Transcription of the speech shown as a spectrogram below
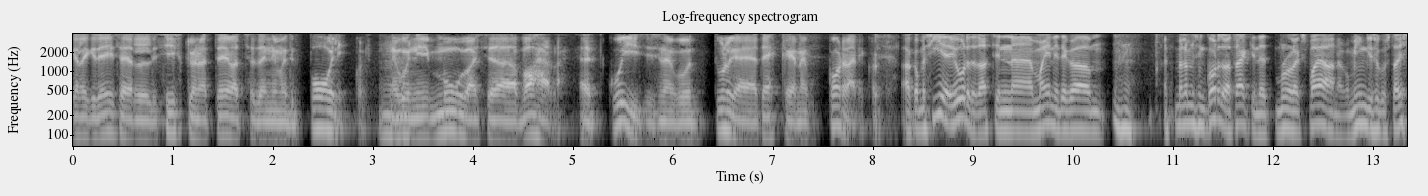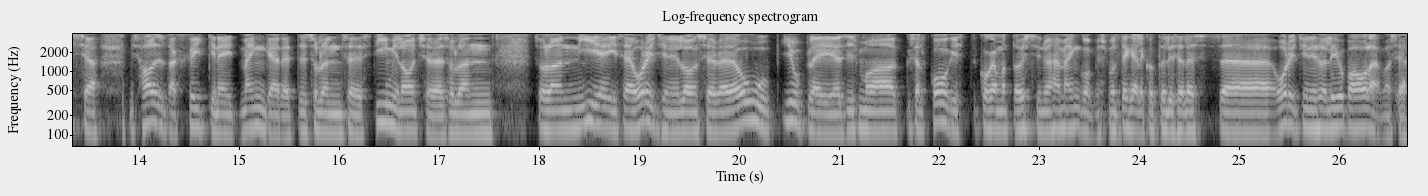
kellegi teisel siis, kui nad teevad seda niimoodi poolikult mm., nagu nii muu asja vahele, et kui, siis nagu tulge ja tehke nagu korralikult. aga ma siia juurde tahtsin äh, mainida ka, et me oleme siin korduvalt rääkinud, et mul oleks vaja nagu mingisugust asja, mis haldaks kõiki neid mänge, et sul on see Steam'i launcher ja sul on, sul on EA see Origini launcher ja Uplay ja siis ma sealt Coogist kogemata ostsin ühe mängu, mis mul tegelikult oli selles äh, Originis oli juba olemas ja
